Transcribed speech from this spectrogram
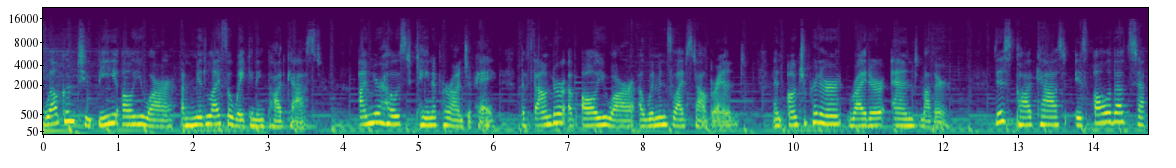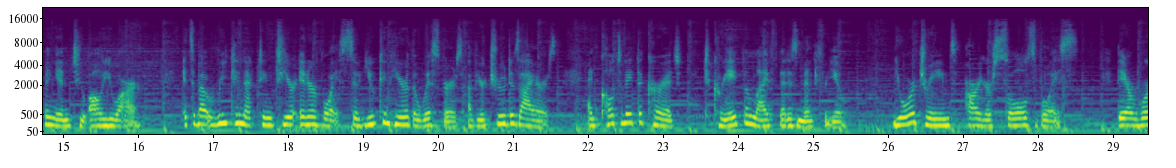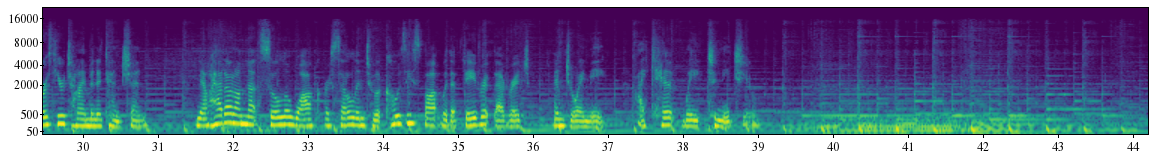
Welcome to Be All You Are, a midlife awakening podcast. I'm your host, Kena Paranjape, the founder of All You Are, a women's lifestyle brand, an entrepreneur, writer, and mother. This podcast is all about stepping into all you are. It's about reconnecting to your inner voice so you can hear the whispers of your true desires and cultivate the courage to create the life that is meant for you. Your dreams are your soul's voice. They are worth your time and attention. Now head out on that solo walk or settle into a cozy spot with a favorite beverage and join me. I can't wait to meet you.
